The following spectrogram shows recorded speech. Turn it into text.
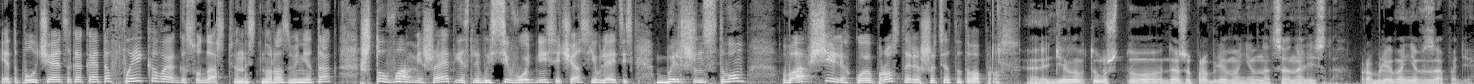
это получается какая-то фейковая государственность, но разве не так? Что вам мешает, если вы сегодня и сейчас являетесь большинством, вообще легко и просто решить этот вопрос? Э, дело в том, что даже проблема не в националистах, проблема не в Западе.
